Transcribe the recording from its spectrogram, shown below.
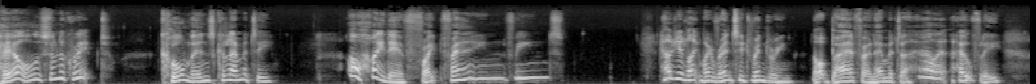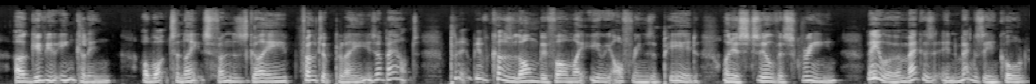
Tales from the Crypt. Korman's Calamity. Oh, hi there, fright fan fiends. How do you like my rancid rendering? Not bad for an amateur. How, hopefully, I'll give you inkling of what tonight's Fun Sky photoplay is about. But because long before my eerie offerings appeared on your silver screen, they were in a magazine called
